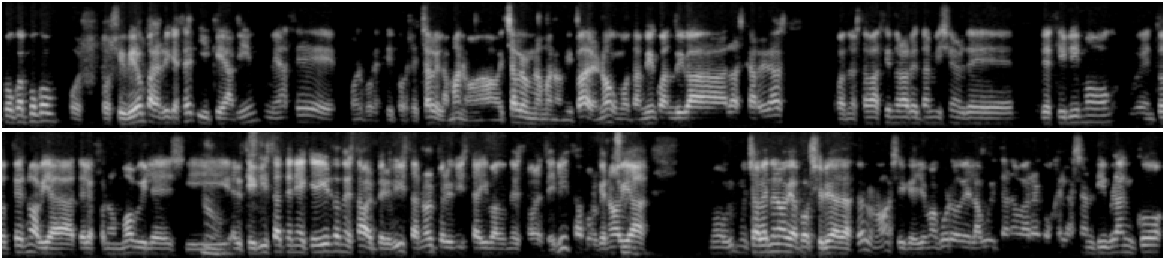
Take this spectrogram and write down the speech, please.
poco a poco pues, pues, sirvieron para enriquecer y que a mí me hace, bueno, pues decir, pues echarle la mano, a, echarle una mano a mi padre, ¿no? Como también cuando iba a las carreras, cuando estaba haciendo las retransmisiones de, de ciclismo, entonces no había teléfonos móviles y el ciclista tenía que ir donde estaba el periodista, no el periodista iba donde estaba el ciclista, porque no había muchas veces no había posibilidad de hacerlo, ¿no? Así que yo me acuerdo de la Vuelta a Navarra, coger la Santi Blanco,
